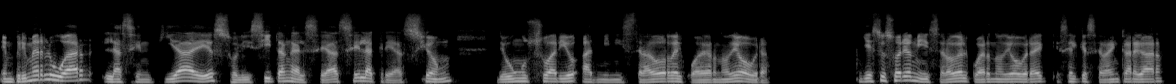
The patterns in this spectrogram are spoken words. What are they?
En primer lugar, las entidades solicitan al SEACE la creación de un usuario administrador del cuaderno de obra. Y ese usuario administrador del cuaderno de obra es el que se va a encargar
